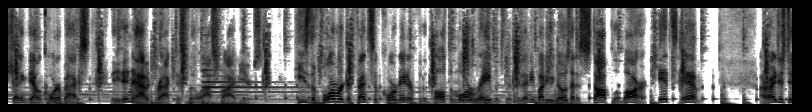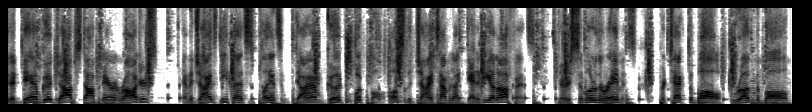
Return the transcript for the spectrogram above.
shutting down quarterbacks that he didn't have in practice for the last five years. He's the former defensive coordinator for the Baltimore Ravens. If there's anybody who knows how to stop Lamar, it's him. All right, just did a damn good job stopping Aaron Rodgers. And the Giants defense is playing some damn good football. Also, the Giants have an identity on offense. Very similar to the Ravens. Protect the ball, run the ball,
